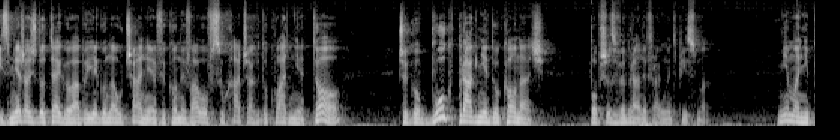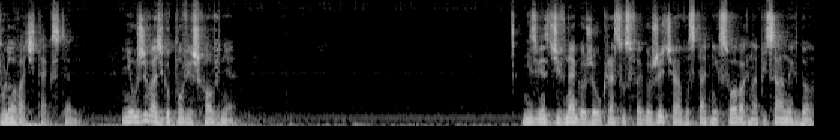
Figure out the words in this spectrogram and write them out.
i zmierzać do tego, aby jego nauczanie wykonywało w słuchaczach dokładnie to, czego Bóg pragnie dokonać poprzez wybrany fragment pisma. Nie manipulować tekstem, nie używać go powierzchownie. Nic więc dziwnego, że u kresu swego życia, w ostatnich słowach napisanych do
